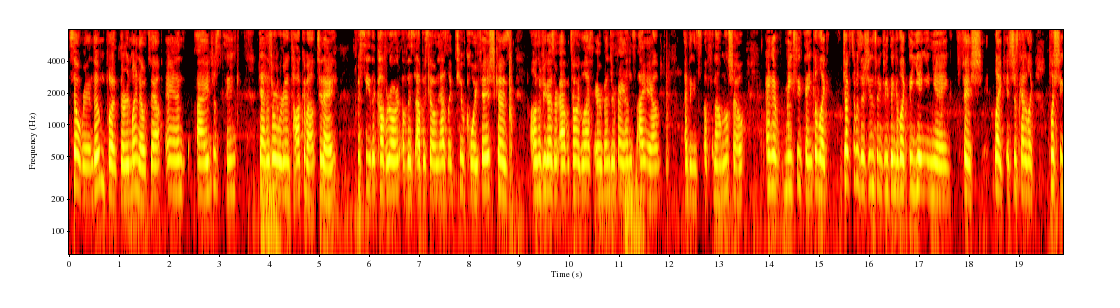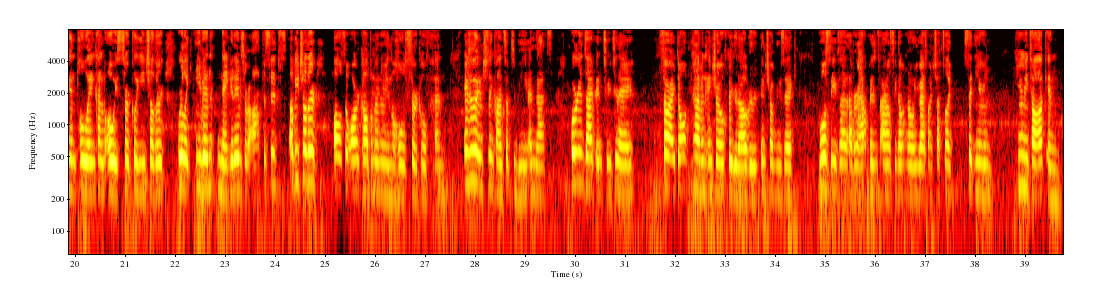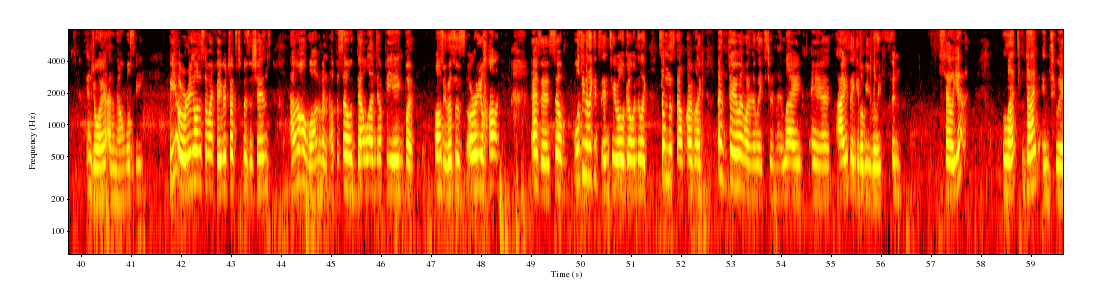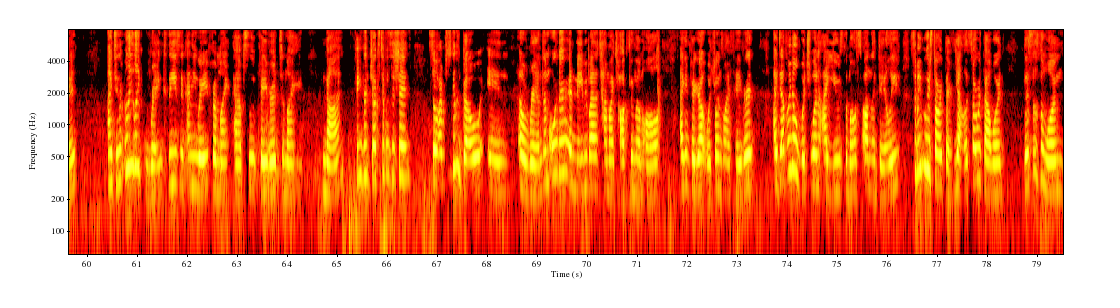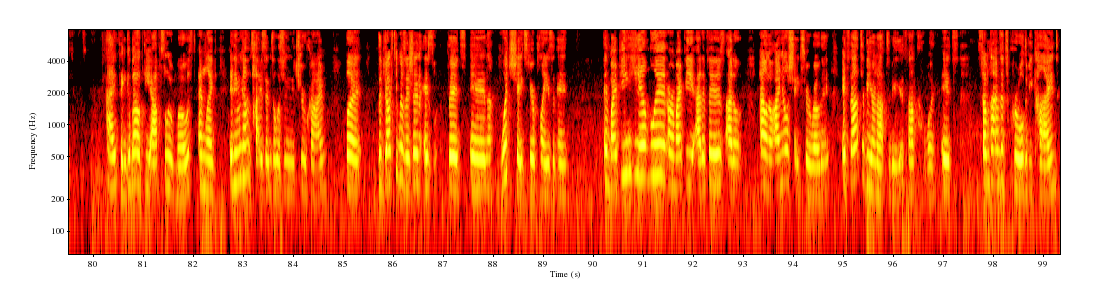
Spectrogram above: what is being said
so random, but they're in my notes app, and I just think that is what we're going to talk about today. If you see the cover art of this episode, it has like two koi fish because I don't know if you guys are Avatar: The Last Airbender fans. I am. I think it's a phenomenal show, and it makes me think of like juxtapositions. Makes me think of like the yin and yang fish. Like it's just kind of like pushing and pulling, kind of always circling each other. Where like even negatives or opposites of each other also are complementary in the whole circle. Then it's just an interesting concept to me, and that's what we're gonna dive into today. Sorry, I don't have an intro figured out or intro music. We'll see if that ever happens. I honestly don't know. You guys might have to like sit here and hear me talk and enjoy. I don't know. We'll see. But yeah, we're gonna go into some of my favorite juxtapositions. I don't know how long of an episode that will end up being, but honestly, this is already long as is. So we'll see what it gets into. We'll go into like some of the stuff I've like been through and what it relates to in my life, and I think it'll be really fun. So yeah, let's dive into it. I didn't really like rank these in any way from my absolute favorite to my not favorite juxtaposition. So I'm just gonna go in a random order, and maybe by the time I talk through them all, I can figure out which one's my favorite. I definitely know which one I use the most on the daily, so maybe we start there. Yeah, let's start with that one. This is the one I think about the absolute most, and like it even kind of ties into listening to true crime. But the juxtaposition is it's in which Shakespeare plays it in. It might be Hamlet or it might be Oedipus. I don't I don't know. I know Shakespeare wrote it. It's not to be or not to be. It's not that one. It's sometimes it's cruel to be kind.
